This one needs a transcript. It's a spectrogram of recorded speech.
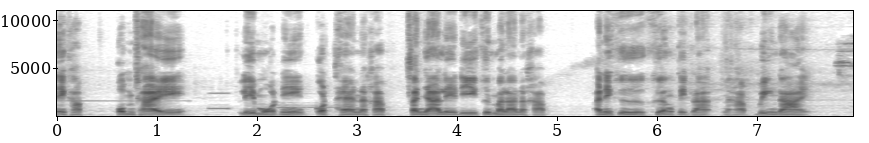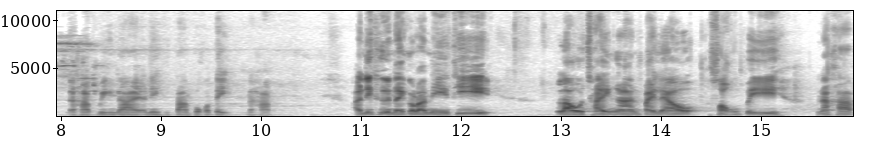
นี่ครับ ผมใช้รีโมทนี้กดแทนนะครับ สัญญาเลดี้ขึ้นมาแล้วนะครับ อันนี้คือเครื่องติดแล้วนะครับ วิ่งได้นะครับ วิ่งได้อันนี้คือตามปกตินะครับ อันนี้คือในกรณีที่ เราใช้งานไปแล้ว 2 ปีนะครับ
